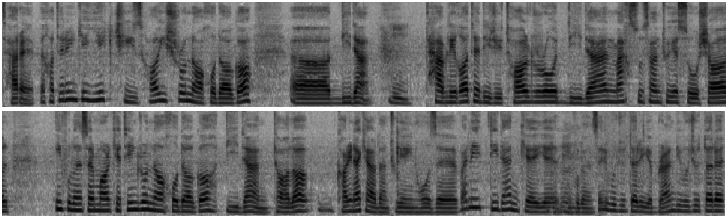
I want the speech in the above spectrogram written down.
تره به خاطر اینکه یک چیزهایش رو ناخودآگاه اه، دیدن م. تبلیغات دیجیتال رو دیدن مخصوصا توی social influencer marketing رو ناخودآگاه دیدن. تا حالا کاری نکردن توی این حوزه ولی دیدن که یه. اینفلوئنسری وجود داره یه برندی وجود داره.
